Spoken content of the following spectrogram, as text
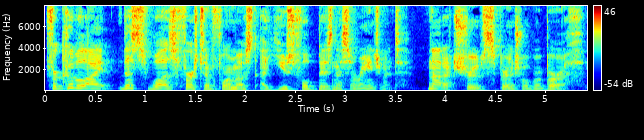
For Kublai, this was first and foremost a useful business arrangement, not a true spiritual rebirth.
